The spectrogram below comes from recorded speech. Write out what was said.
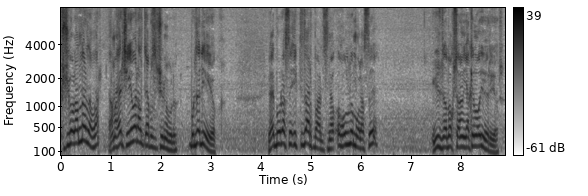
Küçük olanlar da var. Ama her şeyi var altyapısı şunu bunu. Burada niye yok? Ve burası iktidar partisine oldum olası yüzde doksanın yakın oy veriyor.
